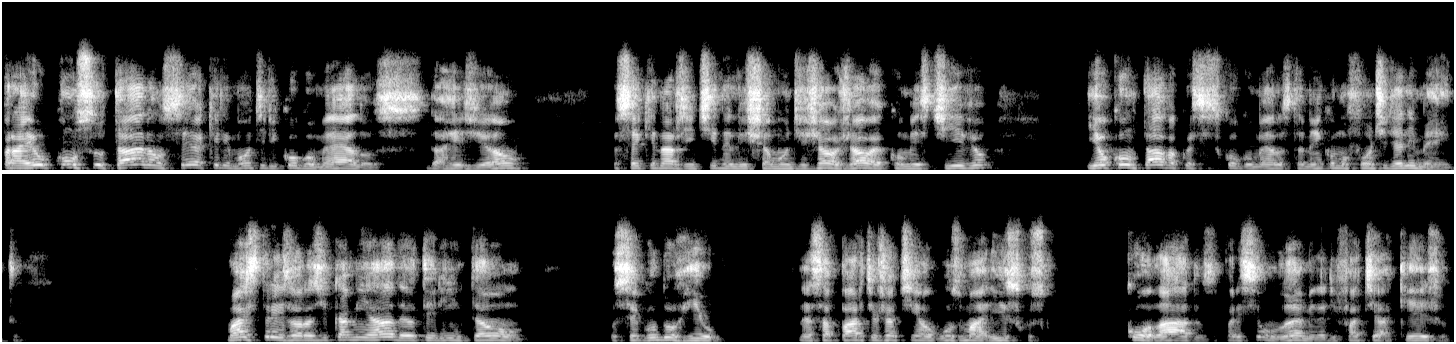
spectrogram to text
para eu consultar, a não ser aquele monte de cogumelos da região. Eu sei que na Argentina eles chamam de jau-jau, é comestível, e eu contava com esses cogumelos também como fonte de alimento. Mais três horas de caminhada, eu teria então o segundo rio. Nessa parte eu já tinha alguns mariscos colados, pareciam lâmina de fatiar queijo,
